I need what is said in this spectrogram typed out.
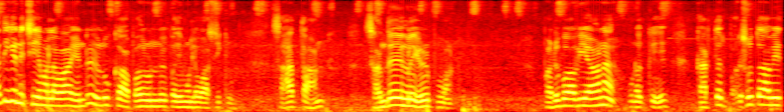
அதிக நிச்சயம் அல்லவா என்று லூக்கா பதினொன்று பதிமூணில் வாசிக்கும் சாத்தான் சந்தேகங்களை எழுப்புவான். படுபாவியான உனக்கு கர்த்தர் பரிசுத்தாவியை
